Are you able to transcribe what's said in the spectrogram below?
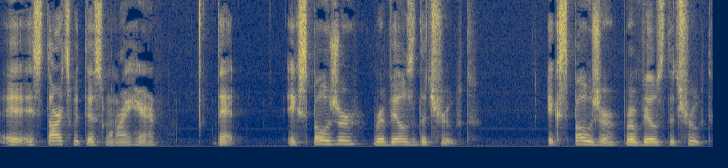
It, it starts with this one right here that exposure reveals the truth. Exposure reveals the truth.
